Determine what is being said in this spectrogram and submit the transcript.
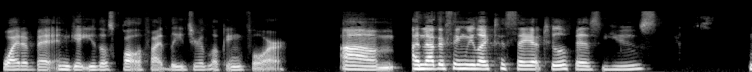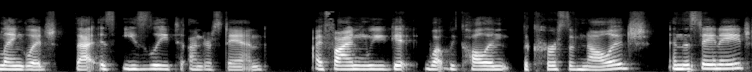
quite a bit and get you those qualified leads you're looking for. Um, another thing we like to say at Tulip is use language that is easily to understand. I find we get what we call in the curse of knowledge in this day and age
